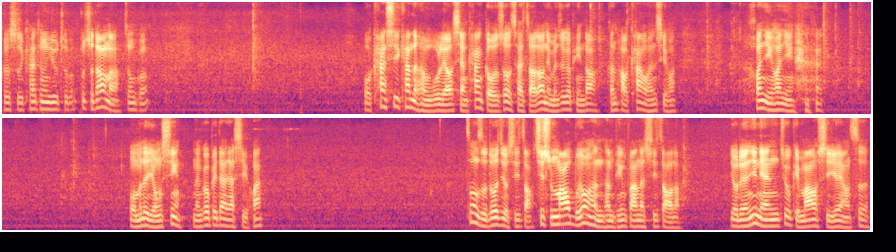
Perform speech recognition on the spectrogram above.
何时开通 YouTube？不知道呢，中国。我看戏看的很无聊，想看狗的时候才找到你们这个频道，很好看，我很喜欢。欢迎欢迎，我们的荣幸能够被大家喜欢。粽子多久洗澡？其实猫不用很很频繁的洗澡的，有的人一年就给猫洗一两次，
